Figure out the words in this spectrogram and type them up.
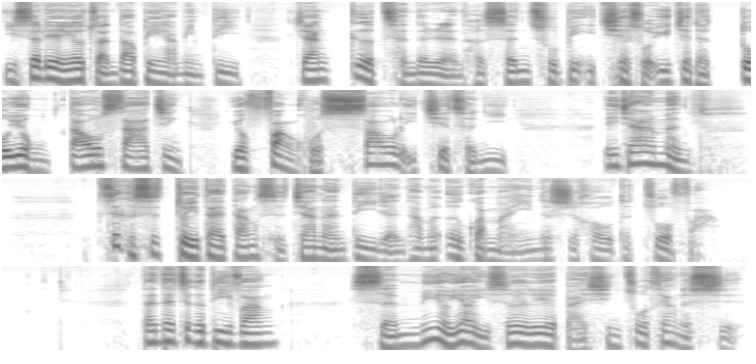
以色列人又转到便雅悯地。将各城的人和牲畜，并一切所遇见的，都用刀杀尽，又放火烧了一切城邑。哎，家人们，这个是对待当时迦南地人他们恶贯满盈的时候的做法。但在这个地方，神没有要以色列百姓做这样的事，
